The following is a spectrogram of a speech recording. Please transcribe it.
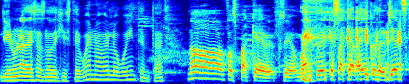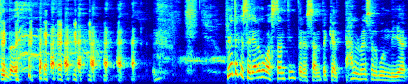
Y en una de esas no dijiste, bueno, a ver, lo voy a intentar. No, pues para qué, Sí, a tener que sacar ahí con el jet ski. Fíjate que sería algo bastante interesante que tal vez algún día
